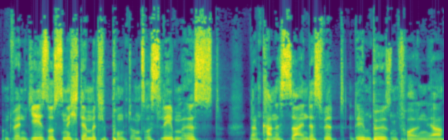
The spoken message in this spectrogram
Und wenn Jesus nicht der Mittelpunkt unseres Lebens ist, dann kann es sein, dass wir dem Bösen folgen, ja.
